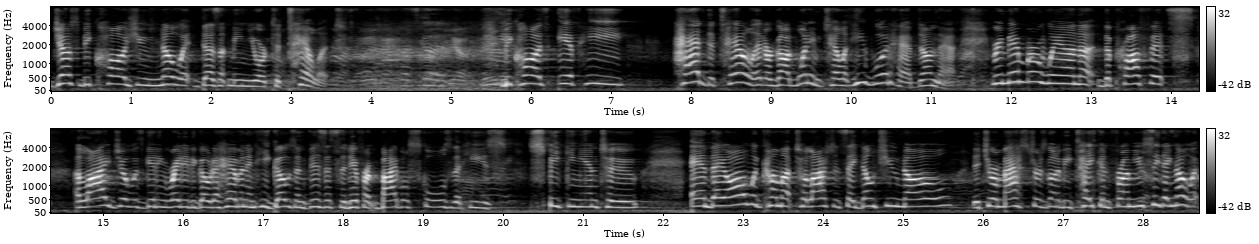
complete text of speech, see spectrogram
just because you know it doesn't mean you're to tell it. That's good. Yeah. Because if he had to tell it or God wanted him to tell it, he would have done that. Remember when uh, the prophets, Elijah was getting ready to go to heaven and he goes and visits the different Bible schools that he's speaking into. And they all would come up to Elisha and say, Don't you know that your master is going to be taken from you? See, they know it.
